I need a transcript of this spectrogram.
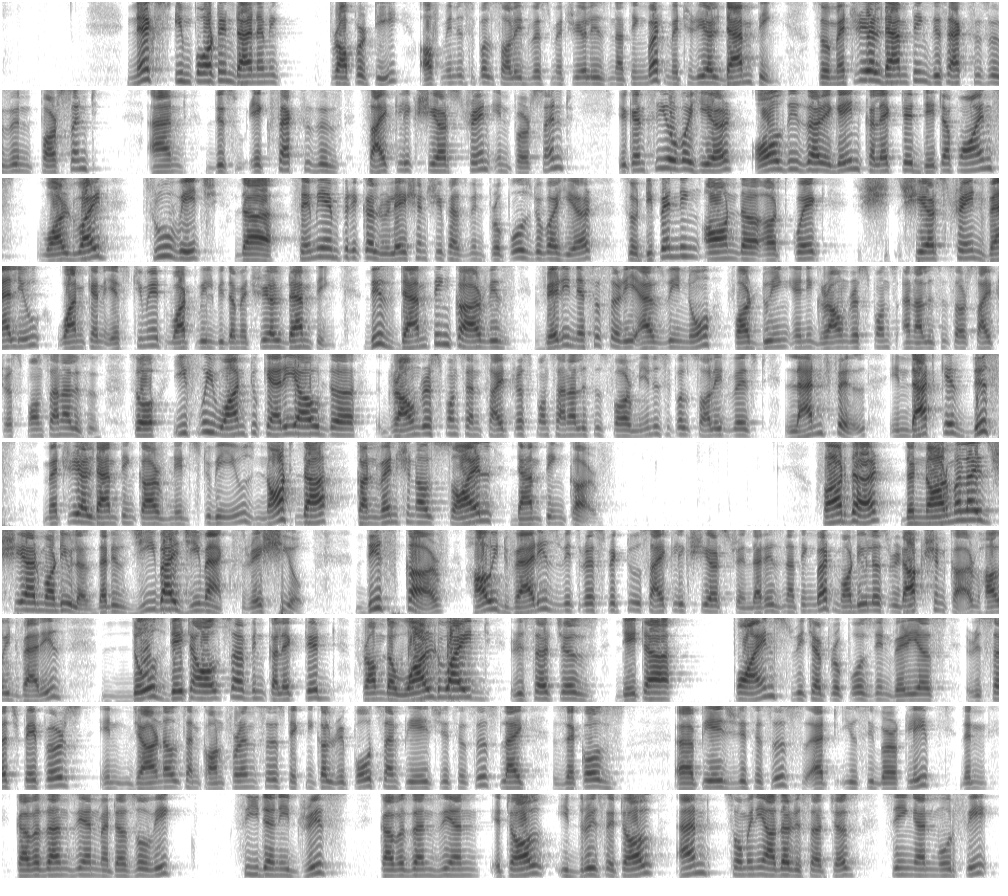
Next important dynamic property of municipal solid waste material is nothing but material damping. So, material damping this axis is in percent and this x axis is cyclic shear strain in percent. You can see over here all these are again collected data points worldwide through which the semi empirical relationship has been proposed over here. So, depending on the earthquake shear strain value one can estimate what will be the material damping. This damping curve is very necessary as we know for doing any ground response analysis or site response analysis. So, if we want to carry out the ground response and site response analysis for municipal solid waste landfill, in that case this material damping curve needs to be used not the conventional soil damping curve. Further, the normalized shear modulus that is G by G max ratio, this curve how it varies with respect to cyclic shear strain that is nothing but modulus reduction curve, how it varies. Those data also have been collected from the worldwide researchers data points which are proposed in various research papers in journals and conferences, technical reports and PhD thesis like Zekkos' Uh, PhD thesis at UC Berkeley, then Kavazanjian, Matasovic, Seed and Idriss, et al., Idriss et al. and so many other researchers Singh and Murphy.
